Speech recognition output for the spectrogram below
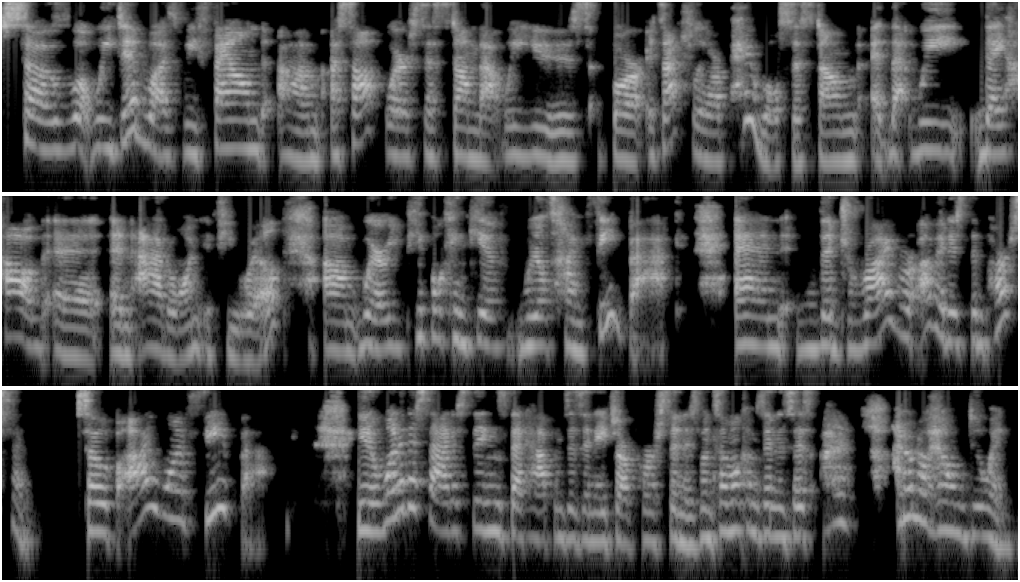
So what we did was we found um, a software system that we use for it's actually our payroll system eh, that we they have a, an add-on, if you will, um, where people can give real-time feedback, and the driver of it is the person. So if I want feedback, you know, one of the saddest things that happens as an HR person is when someone comes in and says, I, I don't know how I'm doing.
